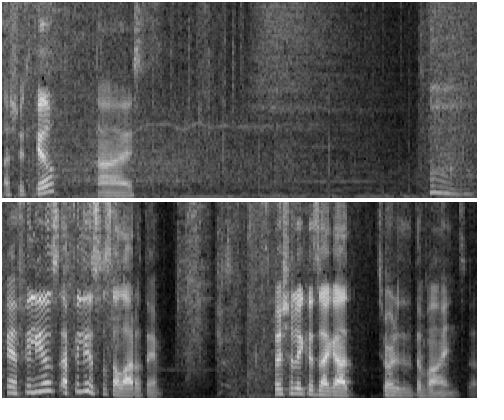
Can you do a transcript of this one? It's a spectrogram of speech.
That should kill? Nice. Okay, Aphelios, Aphelios does a lot of them. Especially because I got Sword of the Divine, so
